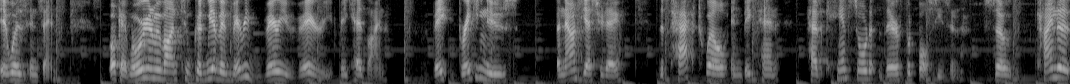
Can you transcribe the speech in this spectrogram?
It was insane. Okay, but we're gonna move on to because we have a very, very, very big headline. Ba- breaking news announced yesterday: the Pac-12 and Big Ten have canceled their football season. So, kind of,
